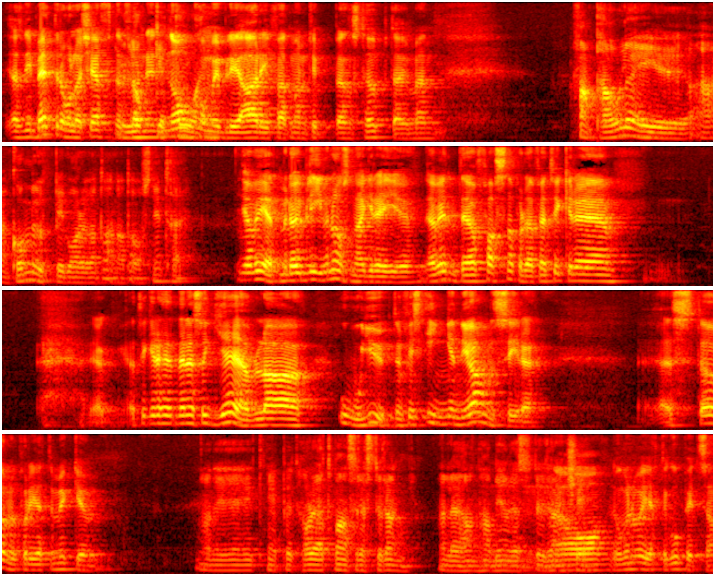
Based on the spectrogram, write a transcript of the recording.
Alltså det är bättre att hålla käften för någon kommer ju bli arg för att man typ ens tar upp det men... Fan, Paolo är ju... Han kommer upp i var och vartannat avsnitt här. Jag vet, men det har ju blivit någon sån här grej ju. Jag vet inte, jag fastnar på det för jag tycker det... Jag, jag tycker det, den är så jävla odjup. Det finns ingen nyans i det. Jag stör mig på det jättemycket. Ja, det är knepigt. Har du ätit på hans restaurang? Eller han hade en restaurang. Ja, jo, men det var jättegod pizza.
